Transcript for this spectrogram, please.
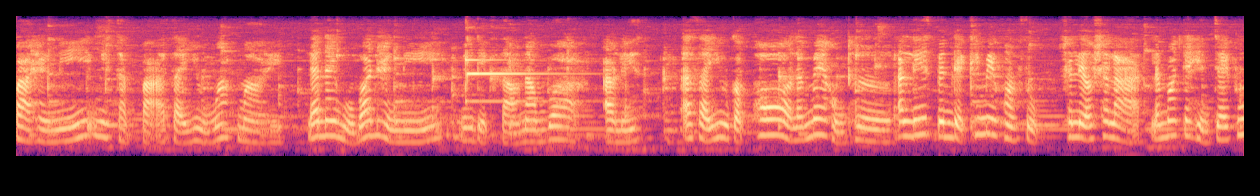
ป่าแห่งนี้มีสัตว์ป่าอาศัยอยู่มากมาย และในหมู่บ้านแห่งนี้มีเด็กสาวนามว่าอลิส อาศัยอยู่กับพ่อและแม่ของเธอ อลิสเป็นเด็กที่มีความสุข เฉลียวฉลาด และมักจะเห็นใจผู้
